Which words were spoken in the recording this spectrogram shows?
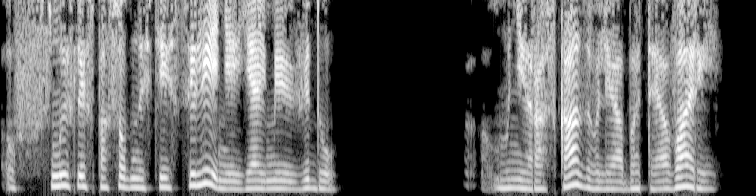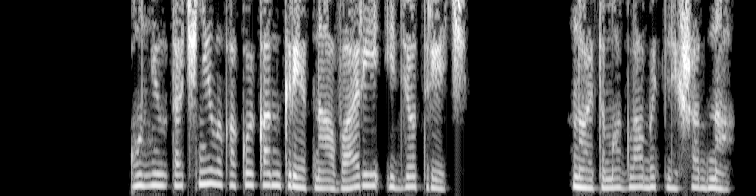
В смысле способности исцеления я имею в виду. Мне рассказывали об этой аварии. Он не уточнил, о какой конкретно аварии идет речь. Но это могла быть лишь одна.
